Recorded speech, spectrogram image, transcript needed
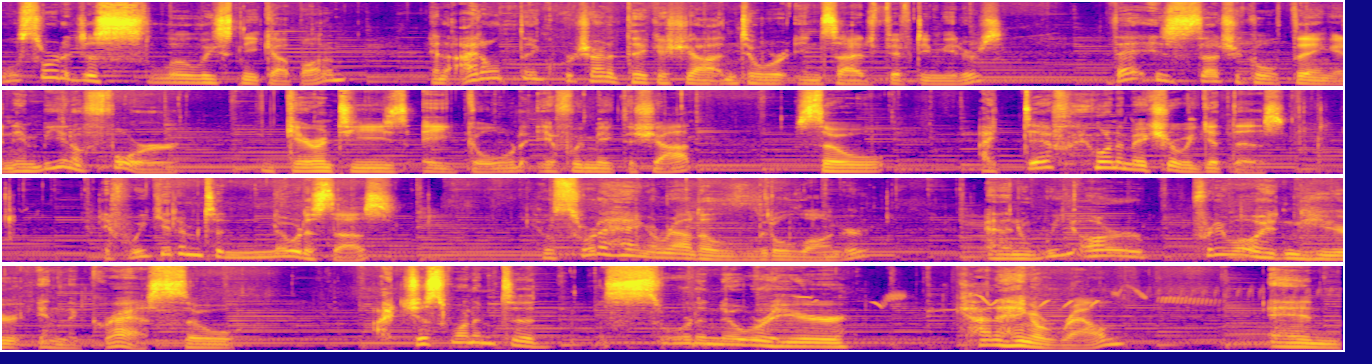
we'll sort of just slowly sneak up on him, and I don't think we're trying to take a shot until we're inside 50 meters. That is such a cool thing, and him being a 4 guarantees a gold if we make the shot, so I definitely want to make sure we get this if we get him to notice us, he'll sort of hang around a little longer, and then we are pretty well hidden here in the grass, so I just want him to sort of know we're here, kind of hang around, and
